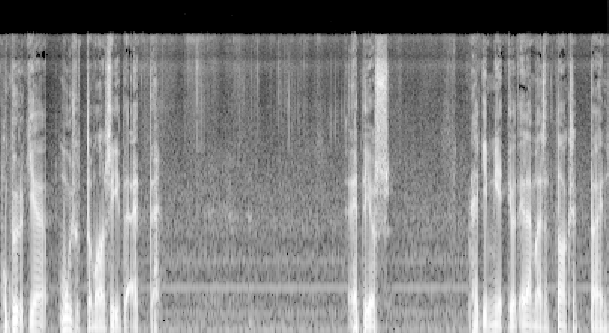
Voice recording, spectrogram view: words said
kun pyrkiä muistuttamaan siitä, että, että jos hekin miettivät elämänsä taaksepäin,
